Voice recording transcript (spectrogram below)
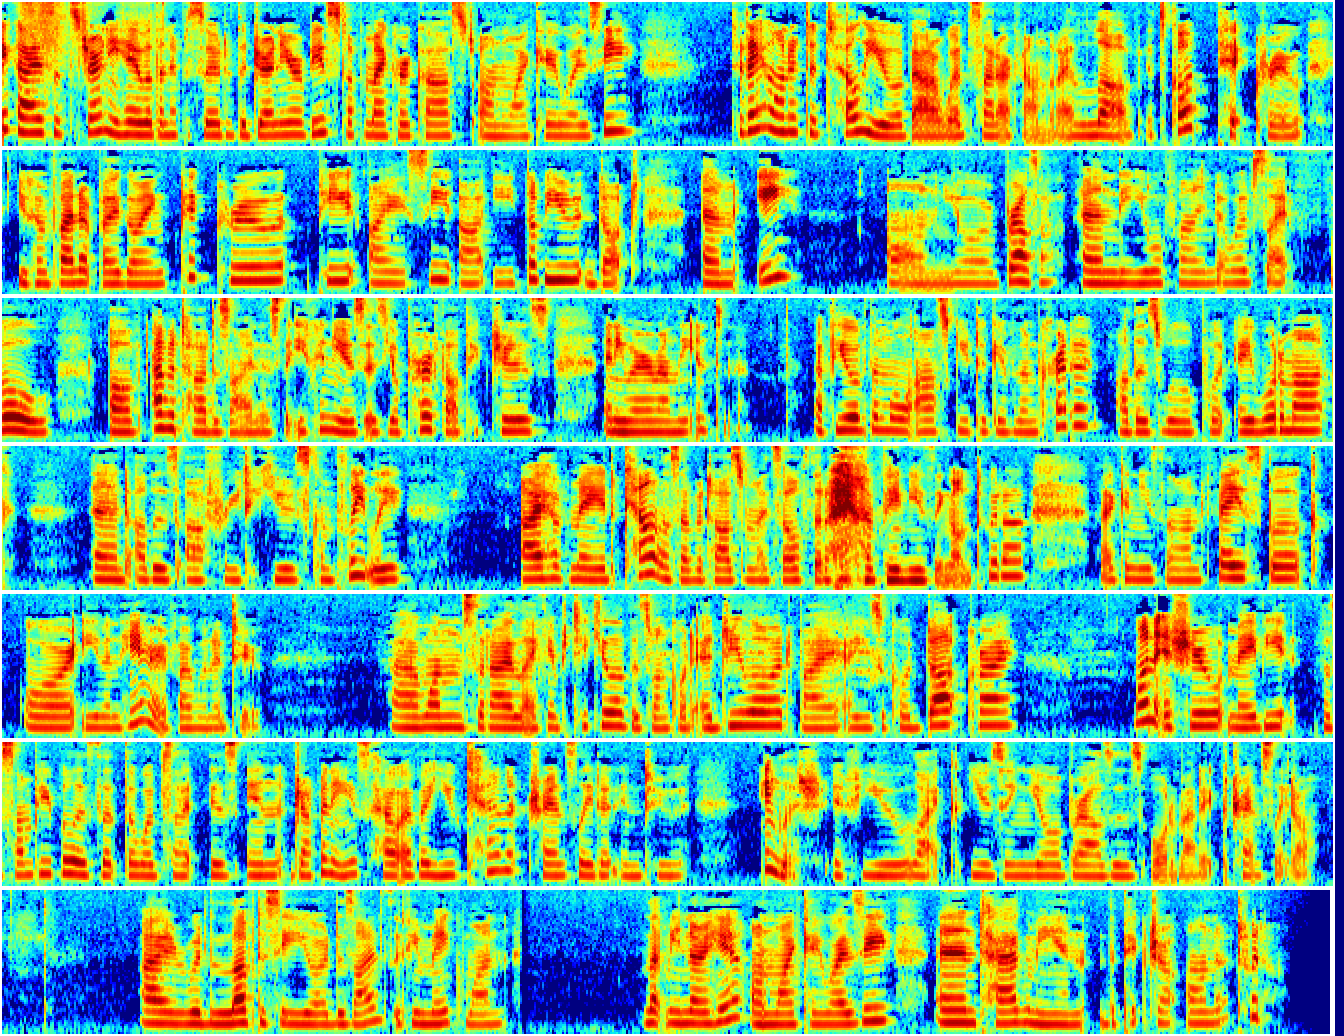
Hey guys, it's Joni here with an episode of the Joni Review Stuff Microcast on YKYZ. Today I wanted to tell you about a website I found that I love. It's called Picrew. You can find it by going Picrew, P-I-C-R-E-W dot M-E on your browser and you will find a website full of avatar designers that you can use as your profile pictures anywhere around the internet. A few of them will ask you to give them credit, others will put a watermark, and others are free to use completely. I have made countless avatars of myself that I have been using on Twitter. I can use them on Facebook or even here if I wanted to. Uh, ones that I like in particular, there's one called Edgy Lord by a user called Darkcry. One issue, maybe for some people, is that the website is in Japanese, however, you can translate it into English if you like using your browser's automatic translator. I would love to see your designs if you make one. Let me know here on YKYZ and tag me in the picture on Twitter.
